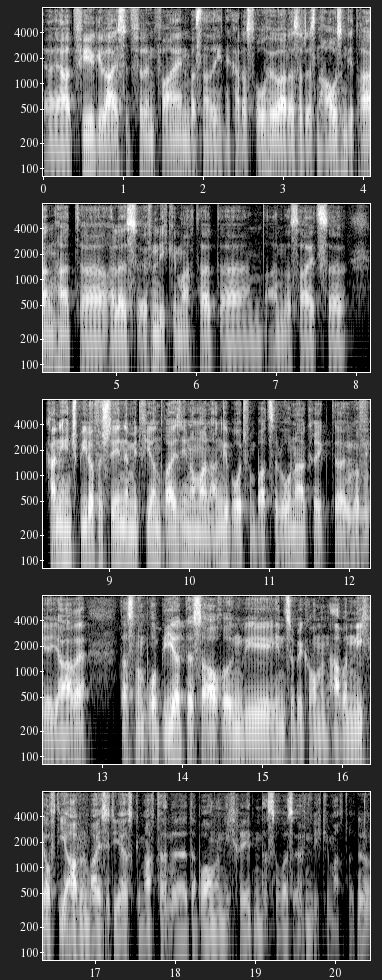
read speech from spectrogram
Ja, er hat viel geleistet für den Verein, was natürlich eine Katastrophe war, dass er das nach außen getragen hat, äh, alles öffentlich gemacht hat. Ähm, andererseits äh, kann ich einen Spieler verstehen, der mit 34 nochmal ein Angebot von Barcelona kriegt äh, mhm. über vier Jahre, dass man probiert, das auch irgendwie hinzubekommen, aber nicht auf die Art und Weise, die er es gemacht hat. Mhm. da brauchen wir nicht reden, dass sowas öffentlich gemacht wird. Ja,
